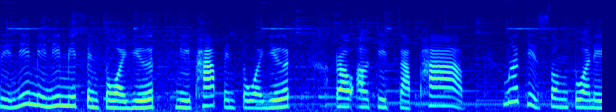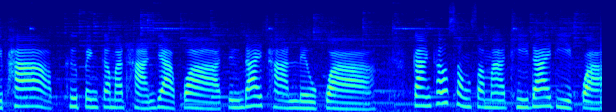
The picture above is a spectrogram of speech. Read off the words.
สินนี่มีนิมิตเป็นตัวยึด มีภาพเป็นตัวยึด เราเอาจิตจับภาพ เมื่อจิตทรงตัวในภาพคือเป็นกรรมฐานยาบกว่าจึงได้ฌานเร็วกว่า การเข้าทรงสมาธิได้ดีกว่า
